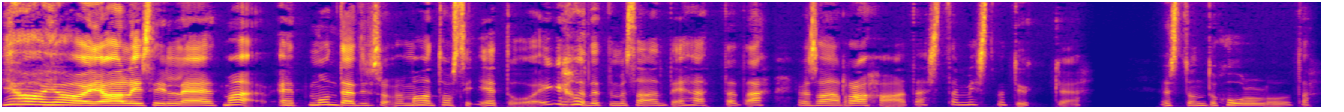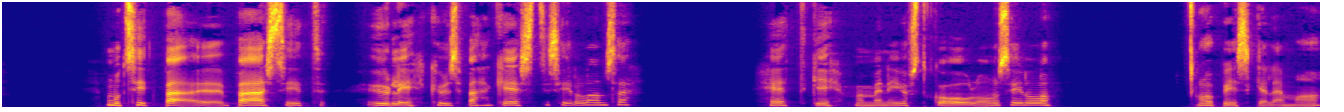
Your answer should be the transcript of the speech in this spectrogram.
Joo, joo, ja oli silleen, että, mä, että mun täytyisi, mä oon tosi etuoikeut, että mä saan tehdä tätä ja mä saan rahaa tästä, mistä mä tykkään. Ja se tuntui hullulta. Mutta sitten pää, pääsit yli, kyllä se vähän kesti silloin se hetki. Mä menin just kouluun silloin opiskelemaan.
